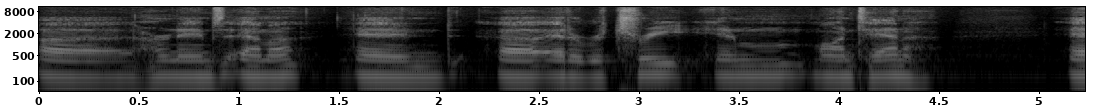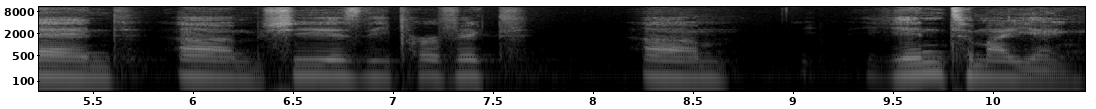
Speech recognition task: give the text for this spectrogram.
Uh, her name's Emma, and uh, at a retreat in Montana, and um, she is the perfect um, yin to my yang.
